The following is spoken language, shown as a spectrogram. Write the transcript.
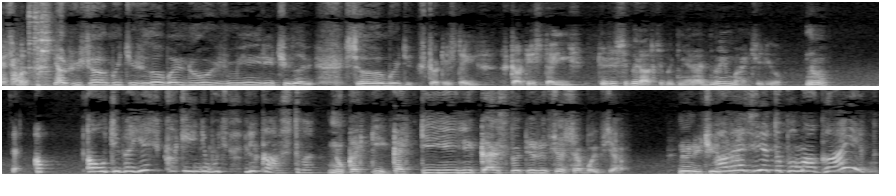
Я сам... Я же самый тяжело больной в мире человек. Самый... Что ты стоишь? Что ты стоишь? Ты же собирался быть мне родной матерью. Ну? А, а у тебя есть какие-нибудь лекарства? Ну, какие, какие лекарства? Ты же все с собой взял. Ну, начинай. А разве это помогает?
